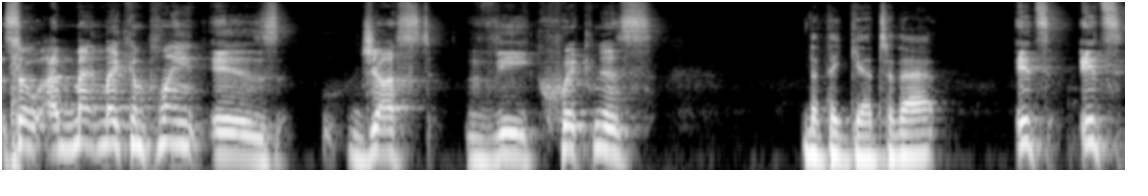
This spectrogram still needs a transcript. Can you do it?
so uh, my my complaint is just the quickness. that they get to that It's it's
